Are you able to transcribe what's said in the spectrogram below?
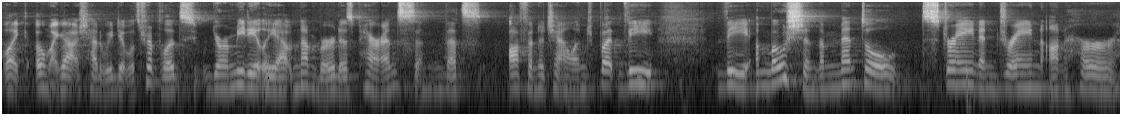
like oh my gosh how do we deal with triplets? You're immediately outnumbered as parents and that's often a challenge. But the the emotion, the mental strain and drain on her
